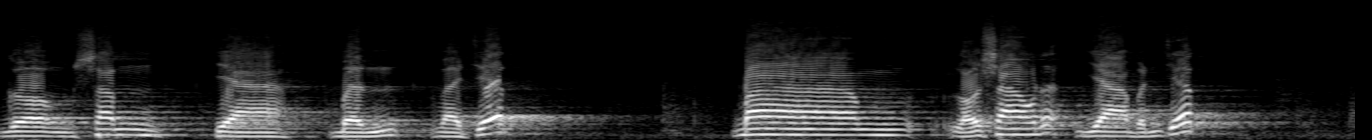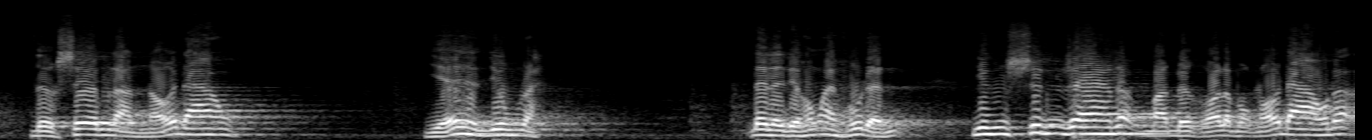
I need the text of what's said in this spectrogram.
gồm sanh, già, bệnh và chết. Ba loại sau đó, già, bệnh, chết được xem là nỗi đau dễ hình dung rồi. Đây là điều không ai phủ định. Nhưng sinh ra đó mà được gọi là một nỗi đau đó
